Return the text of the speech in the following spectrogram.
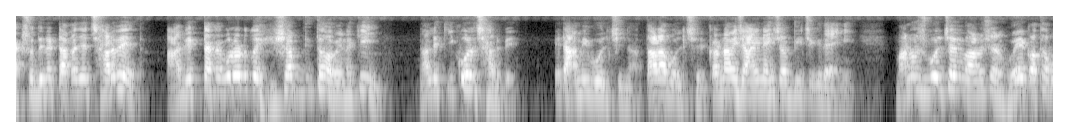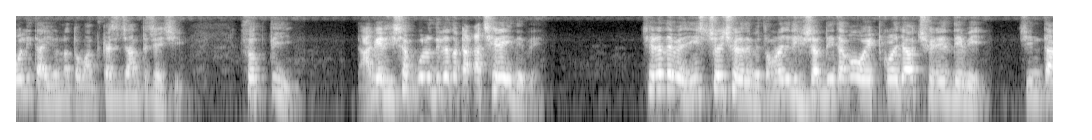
একশো দিনের টাকা যে ছাড়বে, আগের টাকাগুলোর তো হিসাব দিতে হবে নাকি? নাহলে কি করে ছাড়বে? এটা আমি বলছি না, তারা বলছে, কারণ আমি জানি না হিসাব দিয়েছে কি দেয়নি। মানুষ বলছে, আমি মানুষের হয়ে কথা বলি, তাই জন্য তোমার কাছে জানতে চাইছি সত্যি, আগের হিসাবগুলো দিলে তো টাকা ছেড়েই দেবে। ছেড়ে দেবে, নিশ্চয়ই ছেড়ে দেবে। তোমরা যদি হিসাব দিয়ে থাকো ওয়েট করে যাও, ছেড়ে দেবে। চিন্তা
